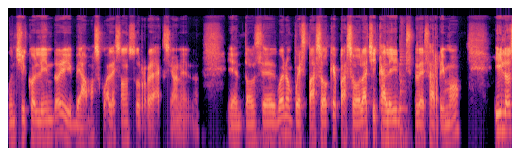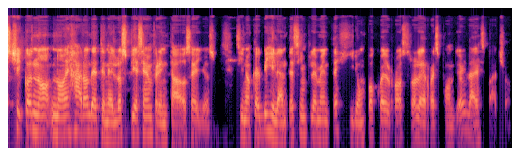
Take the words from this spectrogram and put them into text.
un chico lindo y veamos cuáles son sus reacciones. Y entonces, bueno, pues pasó que pasó la chica linda se les arrimó. Y los chicos no, no dejaron de tener los pies enfrentados ellos, sino que el vigilante simplemente giró un poco el rostro, le respondió y la despachó.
